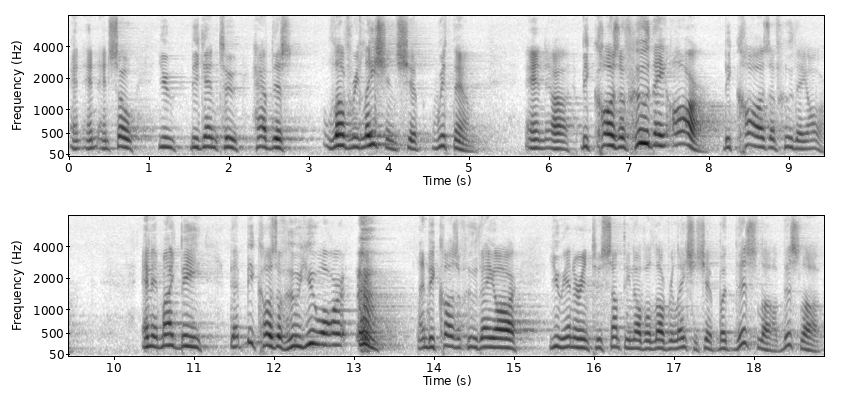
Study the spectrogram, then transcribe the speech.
and, and, and so you begin to have this love relationship with them, and uh, because of who they are because of who they are. And it might be that because of who you are and because of who they are, you enter into something of a love relationship. But this love, this love,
